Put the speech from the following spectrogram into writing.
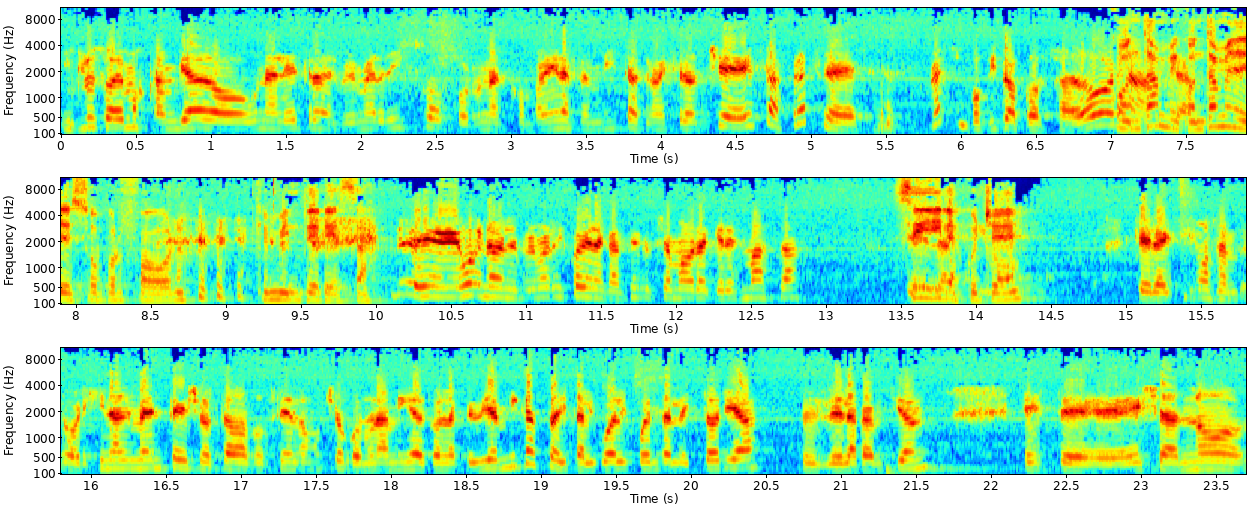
Incluso hemos cambiado una letra del primer disco por unas compañeras feministas que nos dijeron, che, esta frase no es un poquito acosadora. Contame, O sea, contame de eso, por favor, que me interesa. eh, bueno, en el primer disco hay una canción que se llama Ahora que eres masa. que Sí, la escuché. hicimos- que la hicimos en- originalmente, yo estaba sufriendo mucho con una amiga con la que vivía en mi casa y tal cual cuenta la historia de, de la canción. Este, ella no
